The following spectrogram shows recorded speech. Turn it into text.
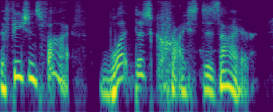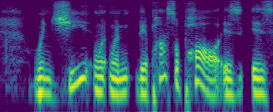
Ephesians 5. What does Christ desire? When, Je- when, when the apostle Paul is is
